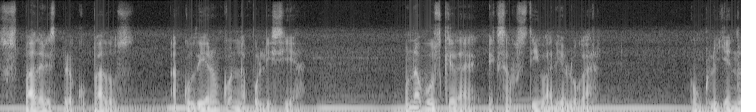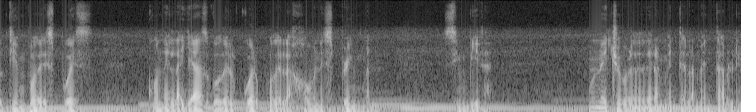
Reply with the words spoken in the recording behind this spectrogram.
Sus padres, preocupados, acudieron con la policía. Una búsqueda exhaustiva dio lugar, concluyendo tiempo después con el hallazgo del cuerpo de la joven Springman, sin vida. Un hecho verdaderamente lamentable.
